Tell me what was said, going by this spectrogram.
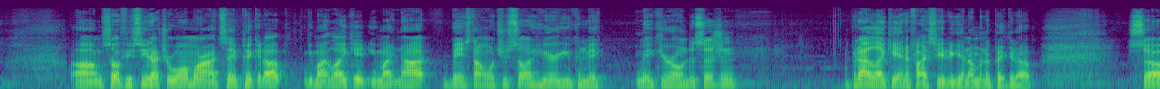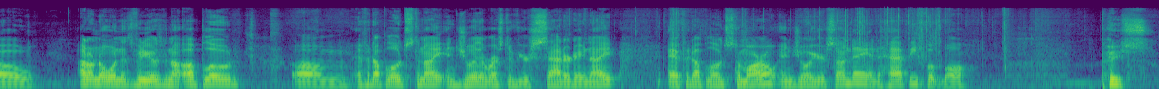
Um, so if you see it at your Walmart, I'd say pick it up. You might like it, you might not. Based on what you saw here, you can make make your own decision. But I like it, and if I see it again, I'm gonna pick it up. So I don't know when this video is going to upload. Um, if it uploads tonight, enjoy the rest of your Saturday night. If it uploads tomorrow, enjoy your Sunday and happy football. Peace.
